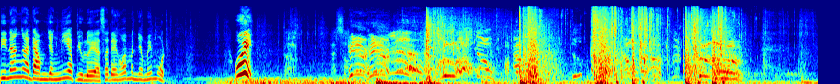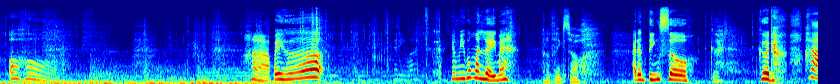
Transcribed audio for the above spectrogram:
ดีน่างาดำยังเงียบอยู่เลยอะแสดงว่ามันยังไม่หมด อุ้ย Here, here! No! โอ้โหหาไปเถอะ Any left? ยังมีพวกมันเหลืออีกไหม I don't think so. I don't think so Good. good หา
